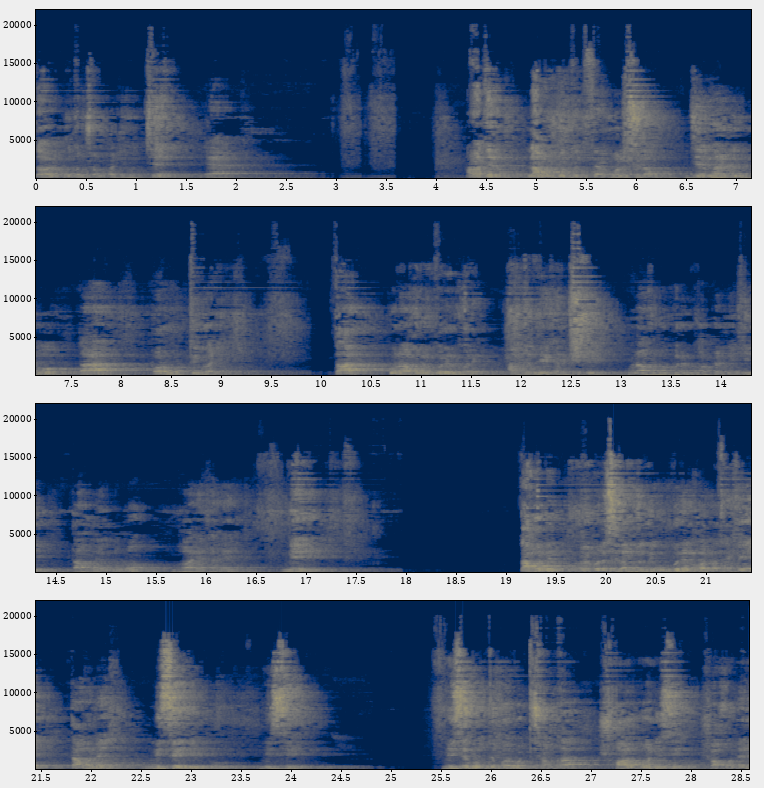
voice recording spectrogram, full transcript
তাহলে প্রথম সংখ্যাটি হচ্ছে এক। আমাদের লালন পদ্ধতিতে আমি বলেছিলাম, যে ঘরে লিখব তার পরবর্তী ঘরে, তার কোনাকুনি উপরের ঘরে। আমি যদি এখান থেকে কোনাকুনি উপরের ঘরটা লিখি, তাহলে কোনো ঘর এখানে নেই। তাহলে আমি বলেছিলাম, যদি উপরের ঘরটা থাকে, তাহলে নিচে লিখব, নিচে। নিচে বলতে পরবর্তী সংখ্যা সর্বনিচে, সকলের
